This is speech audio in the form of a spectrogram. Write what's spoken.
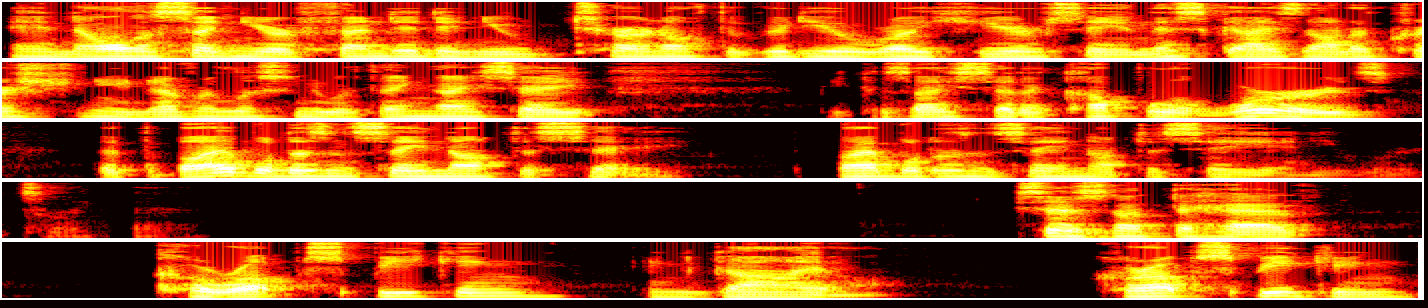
and all of a sudden you're offended and you turn off the video right here saying this guy's not a Christian, you never listen to a thing I say because I said a couple of words that the Bible doesn't say not to say. The Bible doesn't say not to say any words like that. It says not to have corrupt speaking and guile. Corrupt speaking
